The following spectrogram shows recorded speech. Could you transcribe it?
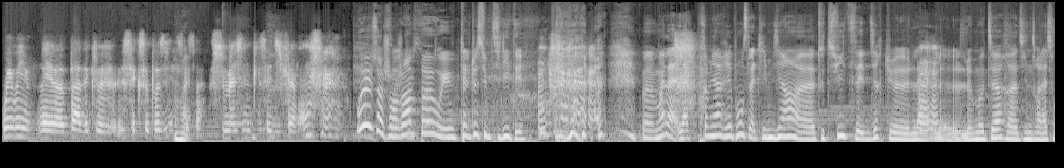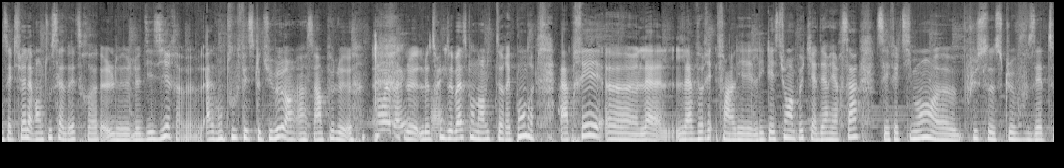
oui oui mais euh, pas avec le, le sexe opposé Ouais. c'est ça j'imagine que c'est différent Oui, ça change un peu, oui. Quelques subtilités. Euh, moi, la, la première réponse là qui me vient euh, tout de suite, c'est de dire que la- le, le moteur euh, d'une relation sexuelle, avant tout, ça doit être euh, le, le désir. Avant tout, fais ce que tu veux. hein. C'est un peu le, ouais, bah, oui. le, le truc de base qu'on a envie de te répondre. Après, euh, la, la vraie, enfin les, les questions un peu qu'il y a derrière ça, c'est effectivement euh, plus ce que vous êtes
